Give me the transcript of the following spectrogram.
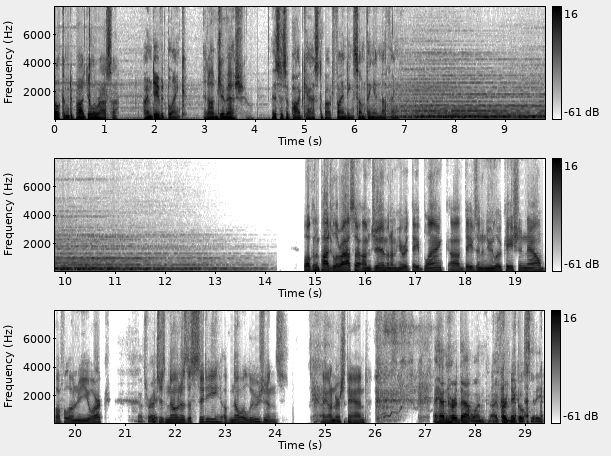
Welcome to Podula Rasa. I'm David Blank. And I'm Jim Esch. This is a podcast about finding something in nothing. Welcome to Podula Rasa. I'm Jim, and I'm here with Dave Blank. Uh, Dave's in a new location now, Buffalo, New York. That's right. Which is known as the city of no illusions. I understand. I hadn't heard that one. I've heard Nickel City,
